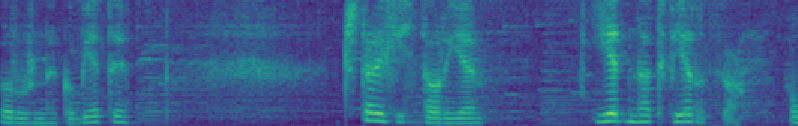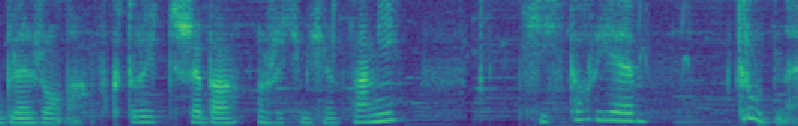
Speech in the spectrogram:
różne kobiety, cztery historie, jedna twierdza oblężona, w której trzeba żyć miesiącami. Historie trudne,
